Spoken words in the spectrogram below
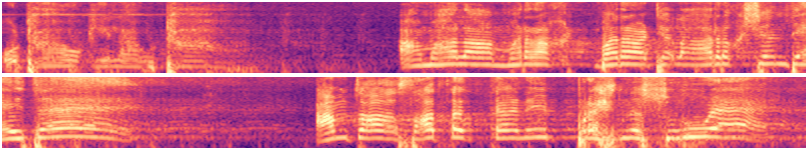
उठाव केला उठाव. आम्हाला मरा मराठ्याला आरक्षण द्यायचंय. आमचा सातत्याने प्रश्न सुरू आहे.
